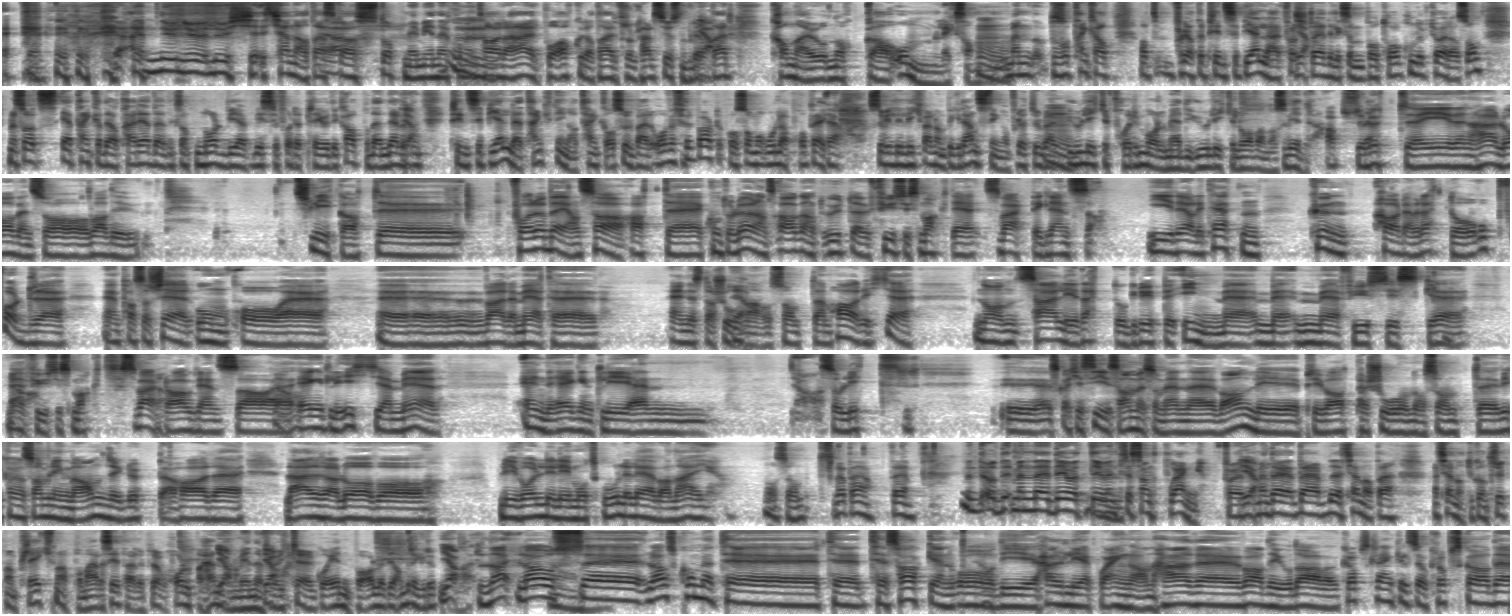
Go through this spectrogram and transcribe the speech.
Nå kjenner jeg at jeg skal stoppe med mine kommentarer her på akkurat det her til helsejussen. for ja. der kan jeg jo noe om, liksom. Mm. Men så tenker jeg at, at fordi at det prinsipielle her Først ja. er det liksom på togkonduktører og sånn, men så jeg tenker det at her er det liksom, når vi, hvis vi får et prejudikat på det, en del av ja. den prinsipielle tenkninga tenker også vil være overførbart. Og som Ola påpeker, ja. så vil det likevel noen begrensninger, for det vil være mm. ulike formål med de ulike lovene osv. Absolutt. I denne her loven så var det slik at uh, Forarbeidene sa at eh, kontrollørenes adgang til å utøve fysisk makt er svært begrensa. I realiteten kun har de rett til å oppfordre en passasjer om å eh, eh, være med til endestasjoner ja. og sånt. De har ikke noen særlig rett å gripe inn med, med, med, fysisk, eh, med ja. fysisk makt. Svært ja. avgrensa. Ja. Egentlig ikke mer enn egentlig en ja, så litt eh, jeg skal ikke si det samme som en eh, vanlig privatperson og sånt. Eh, vi kan jo sammenligne med andre grupper. Har lærere lov å bli voldelig mot skoleelever? Nei. Noe sånt. Ja, det, det. Men, det, men det, er jo et, det er jo et interessant poeng. For, ja. Men jeg kjenner, jeg, jeg, kjenner at du kan trykke på en play-knapp på meg. og sitter her og prøve å holde på hendene ja. mine for ja. å ikke gå inn på alle de andre gruppene. Ja. La, la, oss, eh, la oss komme til, til, til saken og de herlige poengene. Her eh, var det jo da kroppskrenkelse og kroppsskade.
